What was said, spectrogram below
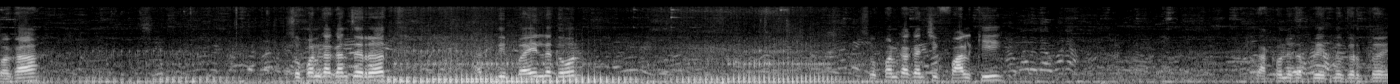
बघा. सोपान काकांचं रथ. अगदी बैल दोन. सोपान काकांची पालखी. दाखवण्याचा प्रयत्न करतोय.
